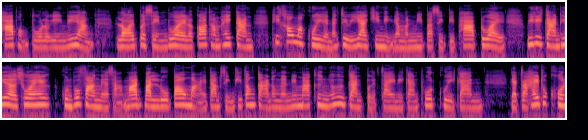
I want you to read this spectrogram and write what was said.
ภาพของตัวเราเองได้อย่าง ร้อยเปอร์เซนด้วย แล้วก็ทำให้การที่เข้ามาคุยกับนักจิตวิทยาคลินิกเนี่ยมันมีประสิทธิภาพด้วย วิธีการที่จะช่วยให้คุณผู้ฟังเนี่ยสามารถบรรลุเป้าหมายตามสิ่งที่ต้องการตรงนั้นได้มากขึ้น ก็คือการเปิดใจในการพูดคุยกัน อยากจะให้ทุกคน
